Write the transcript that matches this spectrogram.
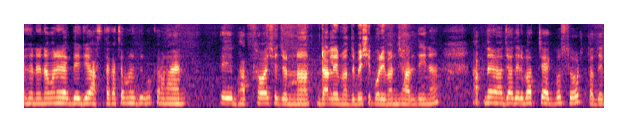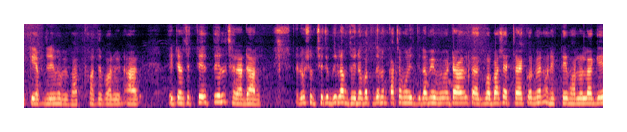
এখানে নামানোর দিয়ে যে আস্তা কাঁচামরিচ দিব, কারণ আয়ন এই ভাত খাওয়াই সেজন্য ডালের মধ্যে বেশি পরিমাণ ঝাল দিই না। আপনারা যাদের বাচ্চা এক বছর, তাদেরকে আপনি এভাবে ভাত খাওয়াতে পারবেন। আর এটা হচ্ছে তেল ছাড়া ডাল। রসুন ছেঁচে দিলাম ধনিয়া পাতা দিলাম কাঁচামরিচ দিলাম, এভাবে ডালটা একবার বাসায় ট্রাই করবেন, অনেকটাই ভালো লাগে।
